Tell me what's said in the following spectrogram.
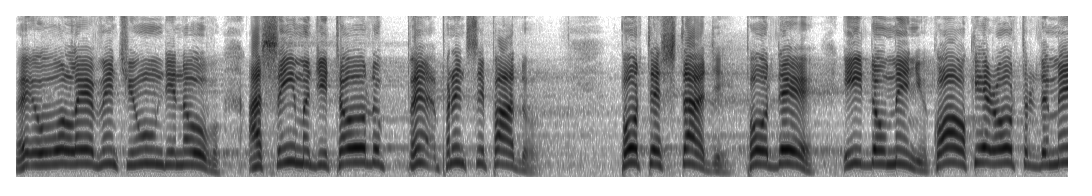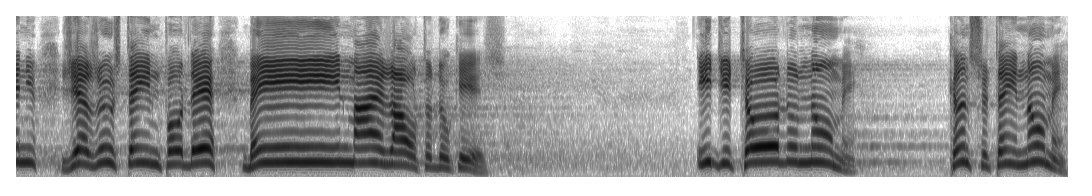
Eu vou ler 21 de novo. Acima de todo principado, potestade, poder e domínio. Qualquer outro domínio, Jesus tem poder bem mais alto do que isso. E de todo nome. Câncer tem nome.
